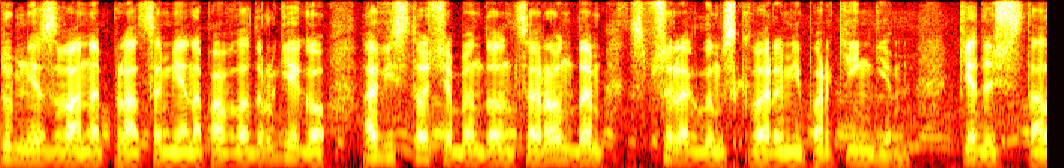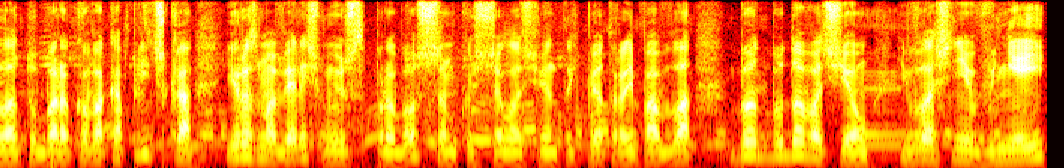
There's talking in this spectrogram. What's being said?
dumnie zwane Placem Jana Pawła II, a w istocie będące rondem z przyległym skwerem i parkingiem. Kiedyś stała tu barokowa kapliczka i rozmawialiśmy już z proboszczem kościoła świętych Piotra i Pawła, by odbudować ją i właśnie w niej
